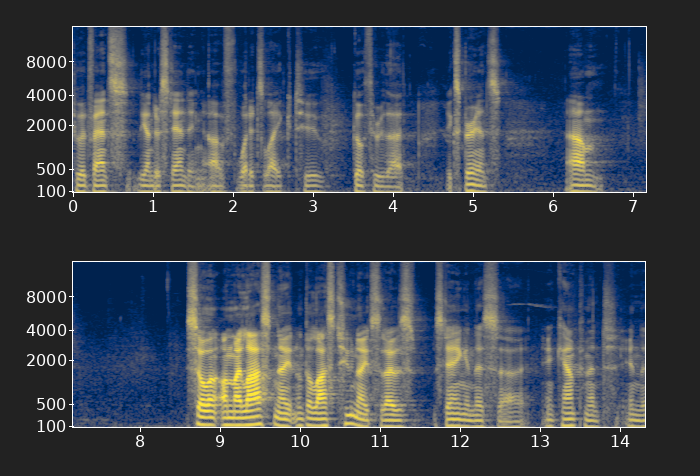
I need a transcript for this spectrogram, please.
to advance the understanding of what it's like to go through that experience? Um, so, on, on my last night, the last two nights that I was staying in this uh, encampment in the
